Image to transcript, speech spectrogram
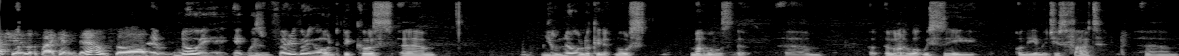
actually, it looks like anything else? Or, Um, no, it, it was very, very odd because um, you'll know looking at most mammals that um, a, a lot of what we see on the image is fat. Um,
